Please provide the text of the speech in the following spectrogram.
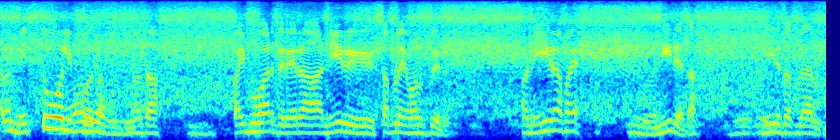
ಅದು ಮೆತ್ತು ಓಲಿಪ್ಪು ಅದ ಅದ ಪೈಪ್ ವಾರ್ತಾರೆ ಯಾರ ನೀರು ಸಪ್ಲೈ ಮಲ್ಪೇರು ಆ ನೀರ ಪೈ ನೀರೇ ಅದ ನೀರು ಸಪ್ಲೈ ಅಲ್ಪ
